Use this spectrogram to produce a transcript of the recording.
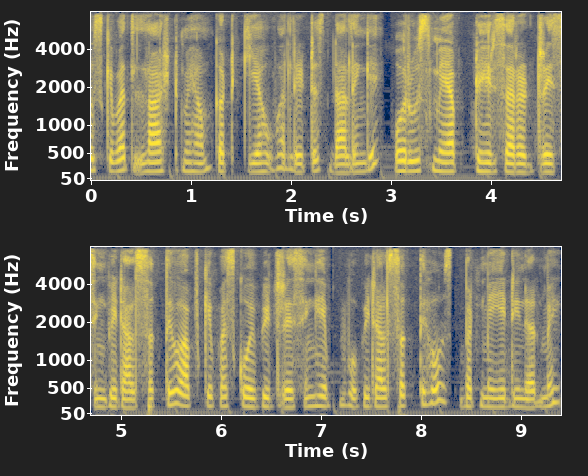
उसके बाद लास्ट में हम कट किया हुआ लेटेस डालेंगे और उसमें आप ढेर सारा ड्रेसिंग भी डाल सकते हो। आपके पास कोई भी ड्रेसिंग है, वो भी डाल सकते हो बट मैं ये डिनर में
